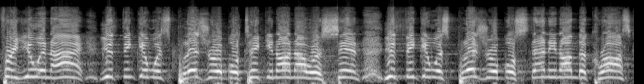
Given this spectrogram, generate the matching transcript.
for you and I. You think it was pleasurable taking on our sin. You think it was pleasurable standing on the cross.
